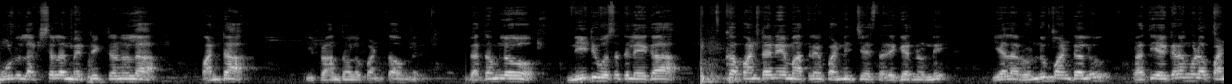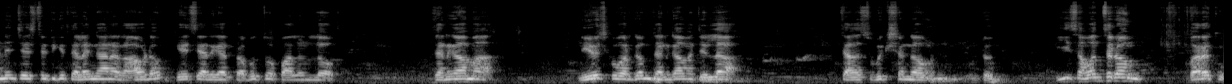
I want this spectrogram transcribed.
మూడు లక్షల మెట్రిక్ టన్నుల పంట ఈ ప్రాంతంలో పండుతూ ఉన్నది. గతంలో నీటి వసతి లేక ఒక్క పంటనే మాత్రమే పండించే దగ్గర నుండి ఇలా రెండు పంటలు ప్రతి ఎకరం కూడా పండించే స్థితికి తెలంగాణ రావడం కేసీఆర్ గారి ప్రభుత్వ పాలనలో జనగామ నియోజకవర్గం జనగామ జిల్లా చాలా సుభిక్షంగా ఉం- ఉంటుంది. ఈ సంవత్సరం వరకు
